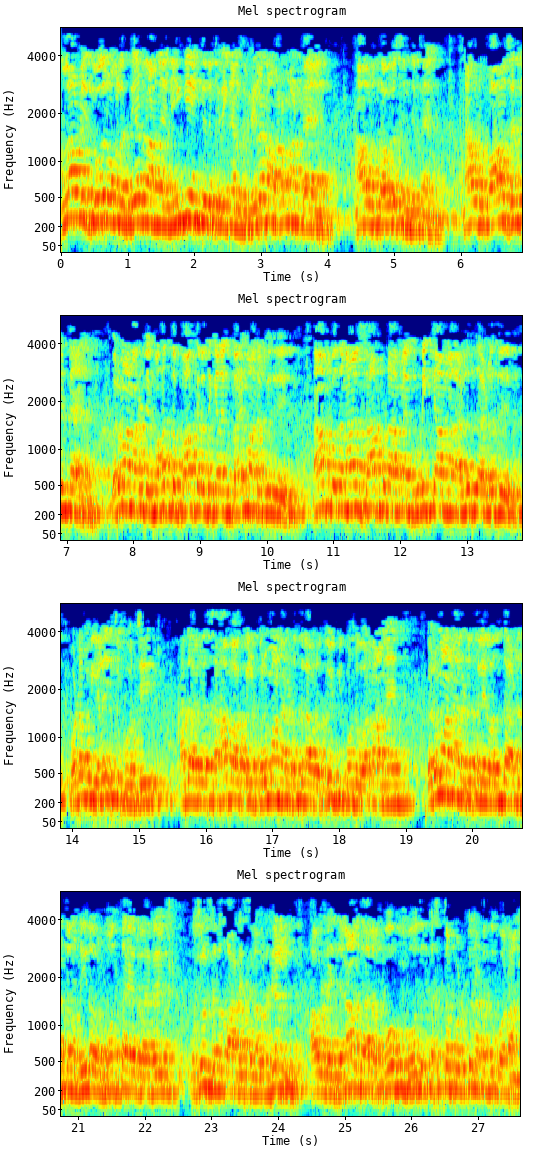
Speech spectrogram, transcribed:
அல்லாவுடைய தூதர் உங்களை தேடுறாங்க. நீங்கள் எங்கே இருக்கிறீங்கன்னு சொல்லி இல்லை நான் வரமாட்டேன். நான் ஒரு தவறு செஞ்சுட்டேன். நான் ஒரு பாவம் செஞ்சுட்டேன். பெருமானாருடைய முகத்தை பார்க்கறதுக்கு எனக்கு பயமா இருக்குது. நாற்பது நாள் சாப்பிடாம குடிக்காம அழுது அழுது உடம்பு இழைச்சு போச்சு. அதை அவர் சஹாபாக்கள் பெருமானார் இடத்துல அவரை தூக்கி கொண்டு வர்றாங்க. பெருமானார் இடத்துல வந்து அடுத்த நொடியில் அவர் மூத்தாயிடுறாரு. ரசூல் சல்லா அலிஸ்லாம் அவர்கள் அவருடைய ஜனாதார போகும்போது கஷ்டப்பட்டு நடந்து போகிறாங்க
